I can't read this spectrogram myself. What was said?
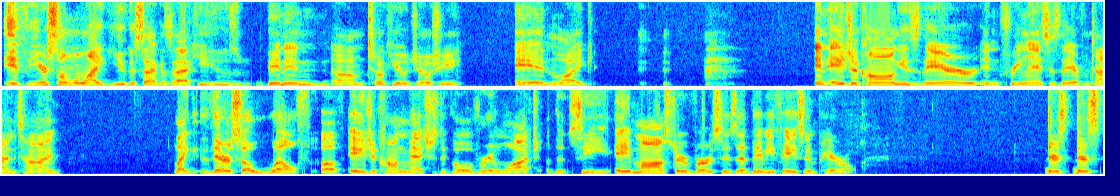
If you're someone like Yuka Sakazaki who's been in um, Tokyo Joshi and like and Aja Kong is there and freelance is there from time to time like there's a wealth of Aja Kong matches to go over and watch. The, see a monster versus a babyface in peril. There's there's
